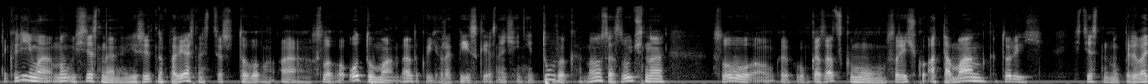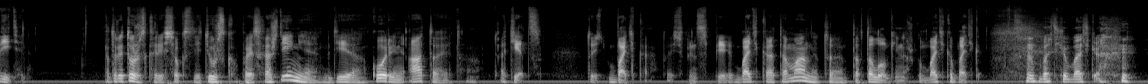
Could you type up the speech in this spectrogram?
Так, видимо, ну, естественно, лежит на поверхности, что а, слово «отуман», да, такое европейское значение турок, оно созвучно слову, как казацкому словечку «атаман», который, естественно, ну, предводитель, который тоже, скорее всего, кстати, тюркского происхождения, где корень «ата» — это отец – то есть батька. То есть, в принципе, батька-атаман — это тавтология немножко, батька-батька. Батька-батька.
